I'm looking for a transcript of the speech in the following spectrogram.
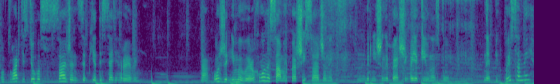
От вартість цього саджанця 50 гривень. Так, отже, і ми вирахували самий перший саджанець. Верніше, не перший, а який у нас був не підписаний.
